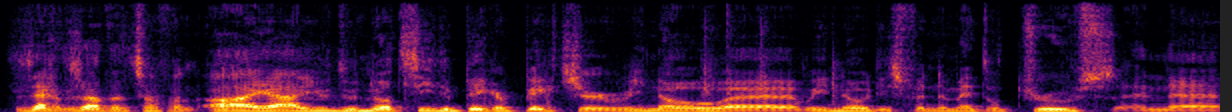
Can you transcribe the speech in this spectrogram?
ze zeggen dus altijd zo van, ah ja, you do not see the bigger picture. We know, eh, we know these fundamental truths. En eh,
